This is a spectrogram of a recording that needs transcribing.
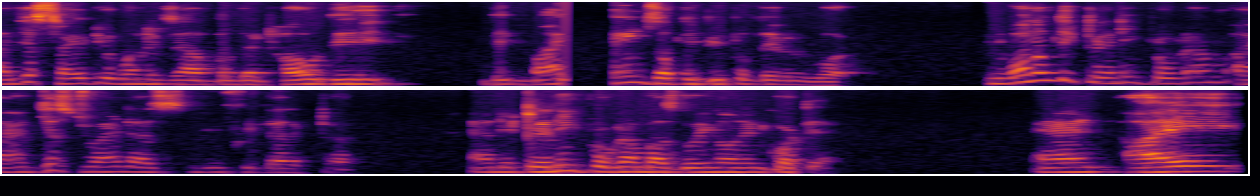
I'll just cite you one example that how the the minds of the people they will work. In one of the training program, I had just joined as new field director, and the training program was going on in Kotte. And I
